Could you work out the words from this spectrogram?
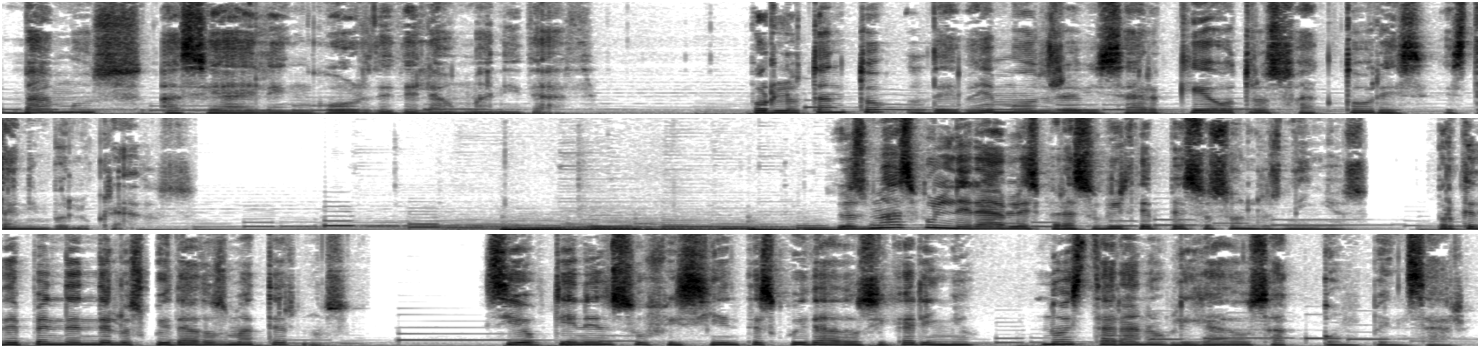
Vamos hacia el engorde de la humanidad. Por lo tanto, debemos revisar qué otros factores están involucrados. Los más vulnerables para subir de peso son los niños, porque dependen de los cuidados maternos. Si obtienen suficientes cuidados y cariño, no estarán obligados a compensar.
